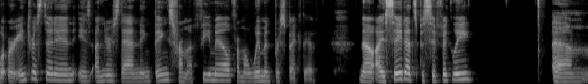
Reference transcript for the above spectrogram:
What we're interested in is understanding things from a female, from a women perspective. Now, I say that specifically um,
